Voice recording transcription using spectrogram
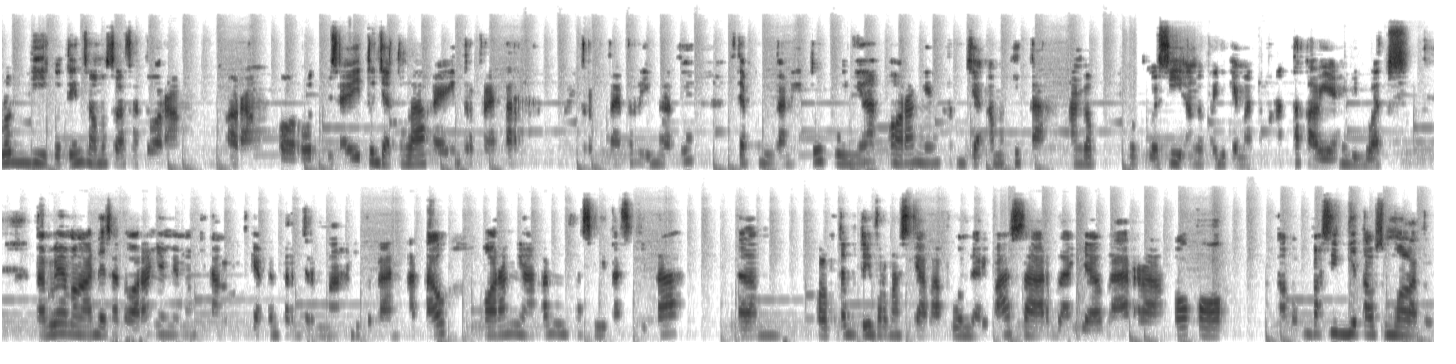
lo diikutin sama salah satu orang orang korut. Misalnya itu jatuhlah kayak interpreter interpreter ibaratnya setiap kedutaan itu punya orang yang kerja sama kita. Anggap menurut gue sih anggap aja kayak mata-mata kali ya dibuat tapi memang ada satu orang yang memang kita anggap kayak penterjemah gitu kan atau orang yang akan memfasilitasi kita dalam kalau kita butuh informasi apa pun dari pasar belanja barang toko apa pun pasti dia tahu semua lah tuh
